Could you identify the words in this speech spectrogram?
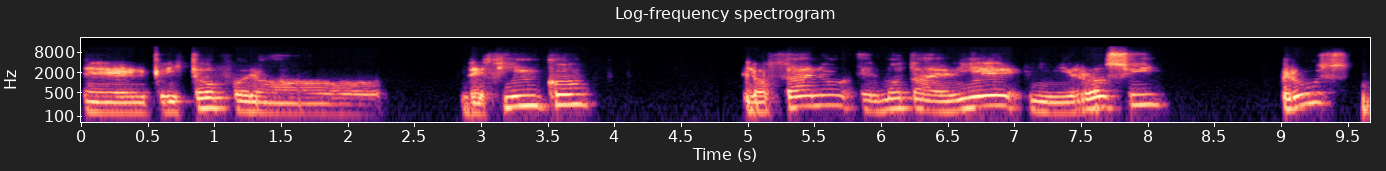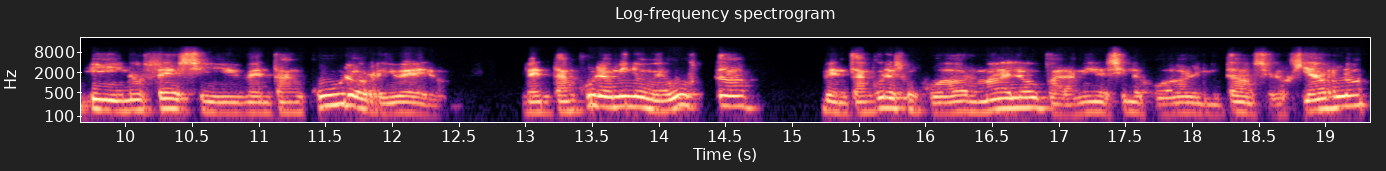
eh, Cristóforo de 5, Lozano, el Mota de 10 y Rossi, Cruz y no sé si Bentancur o Rivero. Bentancur a mí no me gusta, Bentancur es un jugador malo, para mí decirle jugador limitado es elogiarlo,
